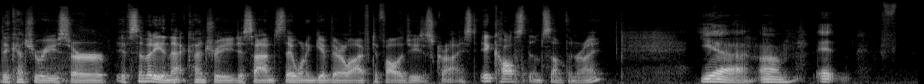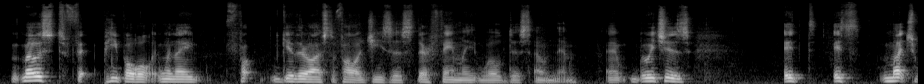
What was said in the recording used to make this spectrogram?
the country where you serve if somebody in that country decides they want to give their life to follow jesus christ it costs them something right yeah um, it most f- people when they f- give their lives to follow Jesus, their family will disown them, and which is it. It's much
